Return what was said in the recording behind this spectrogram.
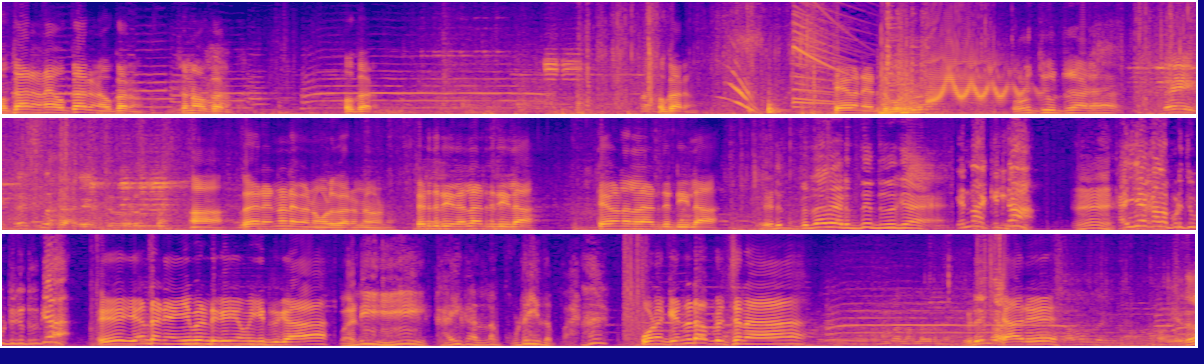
உட்காருண்ணே உட்காருங்க உட்காருங்க. சொன்னா உட்காருங்க. உட்காரு. உட்காருங்க. தேவனை எடுத்து போடு. தொலைச்சி விட்டுறாடா. ஆ வேற என்னென்ன வேணும் உங்களுக்கு? வேற என்ன வேணும்? எடுத்துட்டீங்களா? எல்லாம் எடுத்துட்டீங்களா? தேவையானதெல்லாம் எடுத்துட்டீங்களா? எடுத்து இப்பதான் எடுத்துட்டு இருக்கேன். என்ன கிட்டா? கைய கால பிடிச்சு விட்டுக்கிட்டு இருக்க? ஏய் ஏன்டா நீ அங்கே கை அமைக்கிட்டு இருக்க? வலி கை காலெல்லாம் குடையுதப்பா உனக்கு என்னடா பிரச்சனை? விடுங்க. யாரு? ஏதோ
